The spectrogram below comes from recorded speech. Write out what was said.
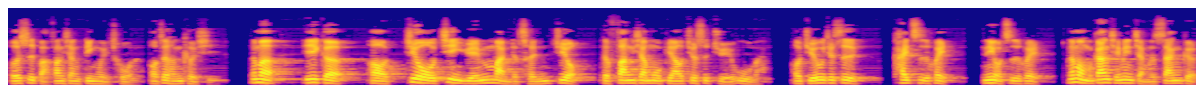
而是把方向定位错了。哦，这很可惜。那么一个哦究竟圆满的成就的方向目标就是觉悟嘛。哦，觉悟就是开智慧，你有智慧。那么我们刚刚前面讲了三个。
